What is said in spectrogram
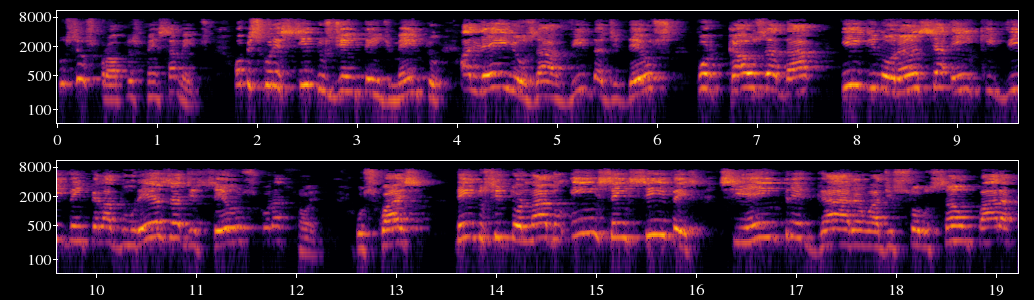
dos seus próprios pensamentos, obscurecidos de entendimento, alheios à vida de Deus por causa da ignorância em que vivem pela dureza de seus corações, os quais, tendo se tornado insensíveis, se entregaram à dissolução para,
